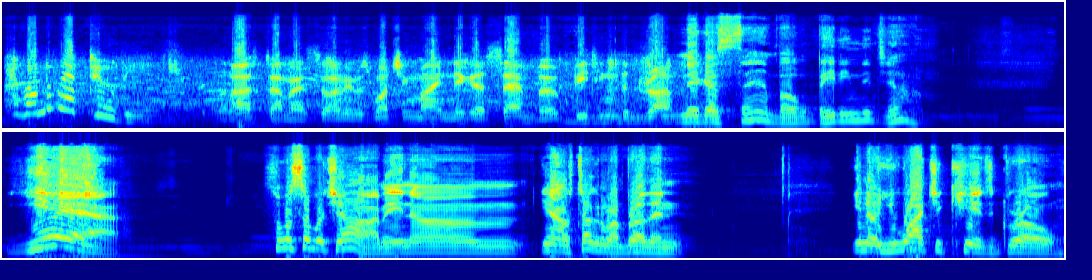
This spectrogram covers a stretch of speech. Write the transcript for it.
I wonder where Toby is. The last time I saw him, he was watching my nigger Sambo beating the drum. Nigga Sambo beating the drum. Yeah. So what's up with y'all? I mean, um, you know, I was talking to my brother, and you know, you watch your kids grow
